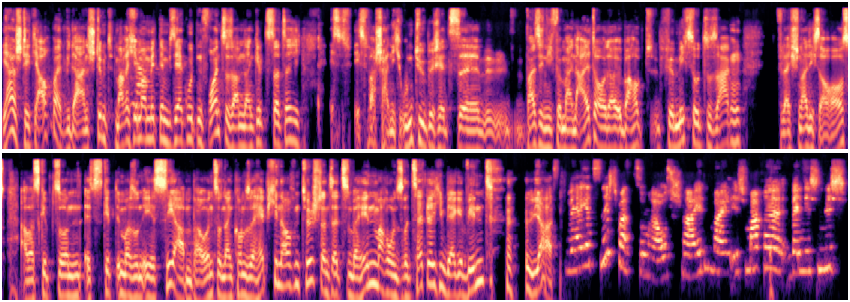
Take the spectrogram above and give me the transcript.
Ja, steht ja auch bald wieder an. Stimmt, mache ich ja. immer mit einem sehr guten Freund zusammen. Dann gibt es tatsächlich, es ist wahrscheinlich untypisch jetzt, äh, weiß ich nicht, für mein Alter oder überhaupt für mich sozusagen, Vielleicht schneide ich es auch raus. Aber es gibt so ein, es gibt immer so ein ESC-Abend bei uns und dann kommen so Häppchen auf den Tisch, dann setzen wir hin, machen unsere Zettelchen, wer gewinnt. ja. Das wäre jetzt nicht was zum Rausschneiden, weil ich mache, wenn ich nicht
